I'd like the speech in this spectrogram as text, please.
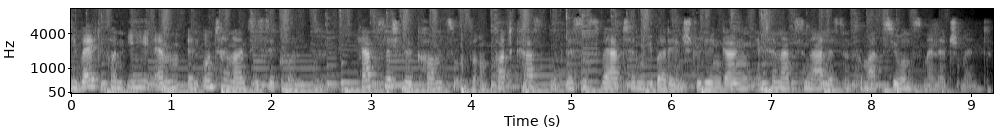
Die Welt von IEM in unter 90 Sekunden. Herzlich willkommen zu unserem Podcast mit Wissenswertem über den Studiengang Internationales Informationsmanagement.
